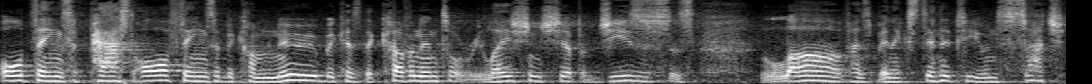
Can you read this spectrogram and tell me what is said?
Old things have passed, all things have become new because the covenantal relationship of Jesus' love has been extended to you in such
